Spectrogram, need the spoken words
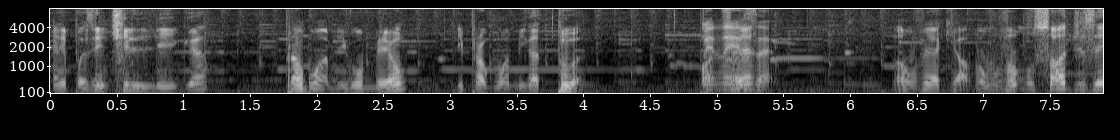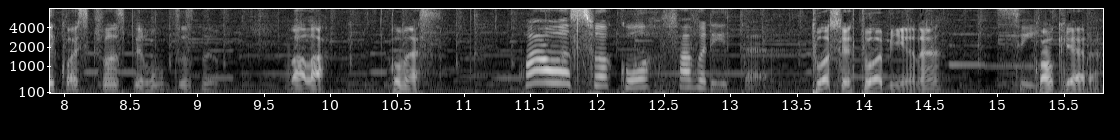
aí depois a gente liga pra algum amigo meu e pra alguma amiga tua. Pode ser? Vamos ver aqui, ó. Vamos, vamos só dizer quais são as perguntas, né? Vai lá, começa. Qual a sua cor favorita? Tu acertou a minha, né? Sim. Qual que era?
